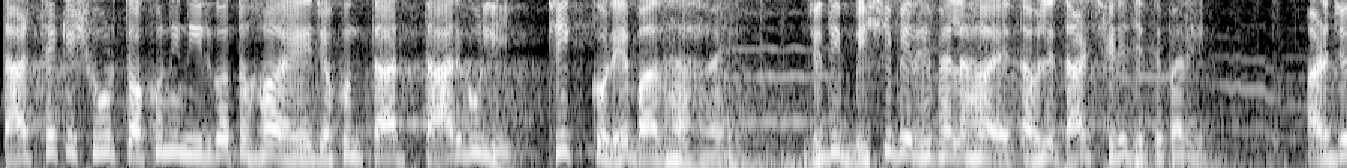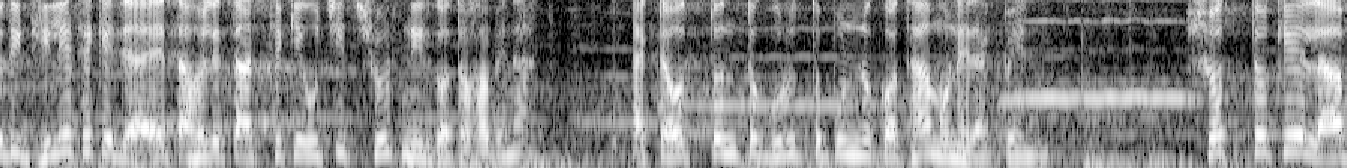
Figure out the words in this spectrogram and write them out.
তার থেকে সুর তখনই নির্গত হয় যখন তার তারগুলি ঠিক করে বাঁধা হয়। যদি বেশি বেঁধে ফেলা হয়, তাহলে তার ছেড়ে যেতে পারে। আর যদি ঢিলে থেকে যায়, তাহলে তার থেকে উচিত সুর নির্গত হবে না। একটা অত্যন্ত গুরুত্বপূর্ণ কথা মনে রাখবেন। সত্যকে লাভ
